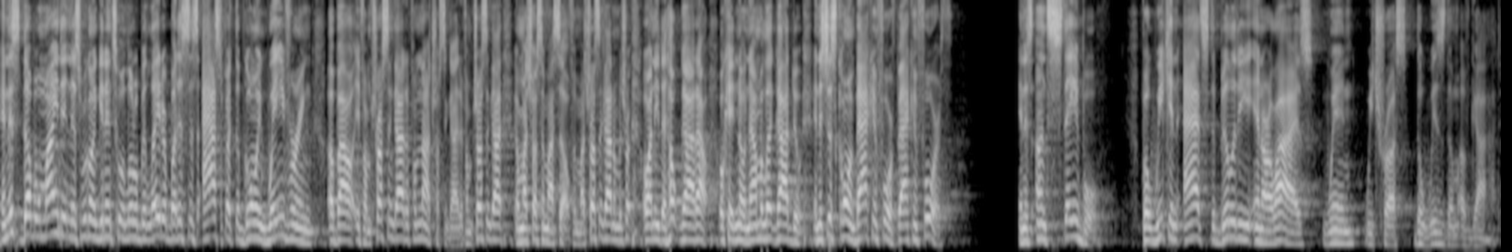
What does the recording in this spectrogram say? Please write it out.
And this double mindedness, we're going to get into a little bit later, but it's this aspect of going wavering about if I'm trusting God, if I'm not trusting God. If I'm trusting God, am I trusting myself? Am I trusting God? Am I trust? Oh, I need to help God out. Okay, no, now I'm going to let God do it. And it's just going back and forth, back and forth. And it's unstable. But we can add stability in our lives when we trust the wisdom of God.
